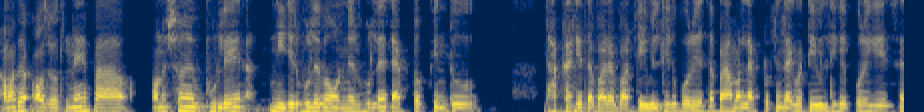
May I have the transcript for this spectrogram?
আমাদের অযত্নে বা অনেক সময় ভুলে, নিজের ভুলে বা অন্যের ভুলে ল্যাপটপ কিন্তু ধাক্কা খেতে পারে বা টেবিল থেকে পড়ে যেতে পারে। আমার ল্যাপটপ কিন্তু একবার টেবিল থেকে পড়ে গিয়েছে।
